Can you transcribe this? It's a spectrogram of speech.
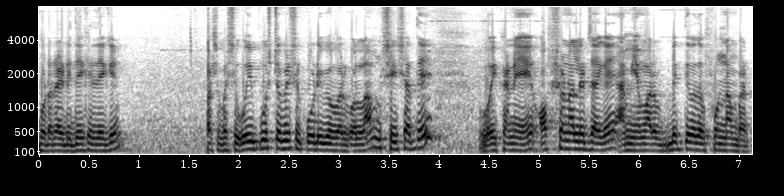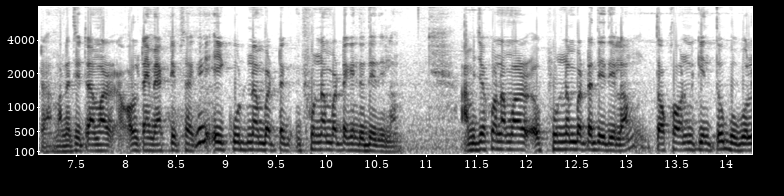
ভোটার আইডি দেখে দেখে। পাশাপাশি ওই পোস্ট অফিসে কোডই ব্যবহার করলাম, সেই সাথে ওইখানে অপশনালের জায়গায় আমি আমার ব্যক্তিগত ফোন নাম্বারটা মানে যেটা আমার অল টাইম অ্যাক্টিভ থাকে, এই কোড নাম্বারটা ফোন নাম্বারটা কিন্তু দিয়ে দিলাম। আমি যখন আমার ফোন নাম্বারটা দিয়ে দিলাম, তখন কিন্তু গুগল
